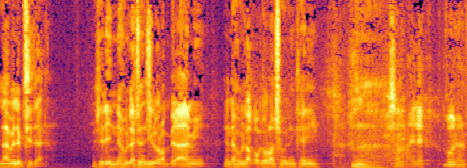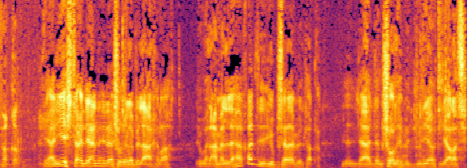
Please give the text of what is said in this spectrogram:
لام الابتداء. مثل إنه لتنزل رب العالمين. إنه لقول رسول كريم. أحسن الله إليك. قولها الفقر يعني يشتغل لأنه إذا شغل بالآخرة والعمل لها قد يبتلى بالفقر. لعدم شغله بالدنيا وتجارته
